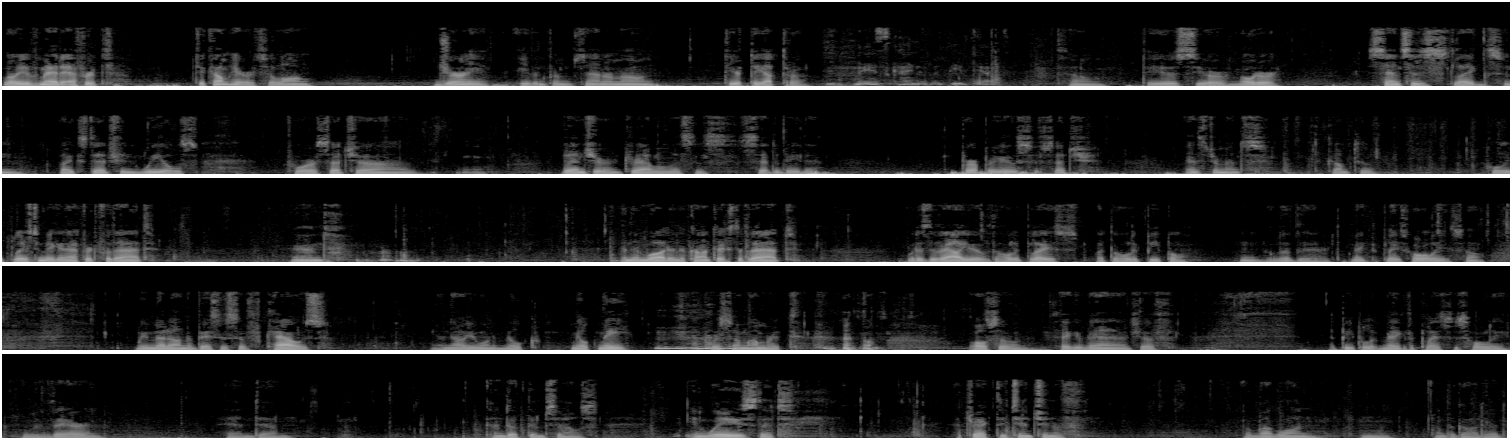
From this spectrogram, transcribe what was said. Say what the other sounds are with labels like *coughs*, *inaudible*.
Well, you've made effort to come here. It's a long journey, even from San Ramon, Tirthayatra. *laughs* it's kind of a tirthayatra. So, to use your motor senses, legs, and by extension, wheels, for such a venture and travel, this is said to be the proper use of such instruments to come to holy place to make an effort for that. And and then what in the context of that? What is the value of the holy place but the holy people hmm, who live there to make the place holy? So we met on the basis of cows, and now you want to milk milk me *laughs* for some amrit. *laughs* also take advantage of the people that make the places holy, live there and and um, conduct themselves in ways that attract the attention of of Bhagwan, mm, of the Godhead.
